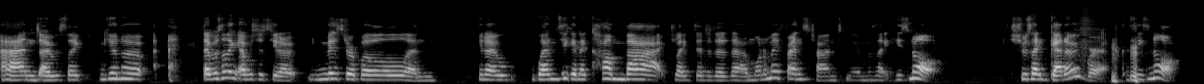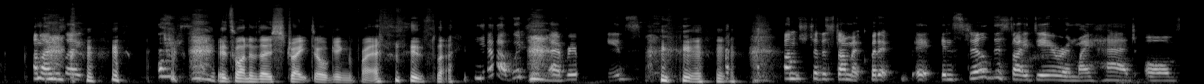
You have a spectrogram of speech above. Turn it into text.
And I was like, you know, there was something I was just, you know, miserable and, you know, when's he going to come back? Like, da da da da. And one of my friends turned to me and was like, he's not. She was like, get over it because he's not. And I was like, it's one of those straight talking friends. it's like yeah, which everyone needs. punch to the stomach, but it, it instilled this idea in my head of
